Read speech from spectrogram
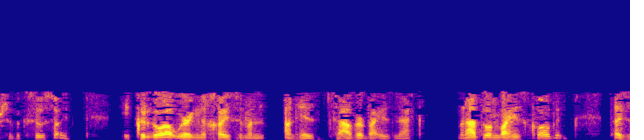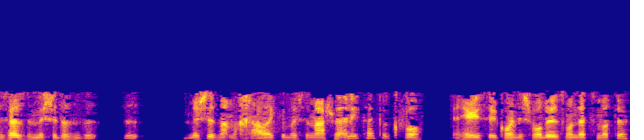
shevet ksusai. He could go out wearing the chaysim on, on his tzavar by his neck, but not the one by his clothing. Taisa says the Mishnah doesn't, the, the Mishnah is not mechalik, the Mishnah is mashma any type of kful. And here you see according to Shmuel there is one that's mutter.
